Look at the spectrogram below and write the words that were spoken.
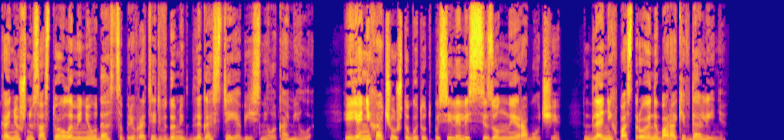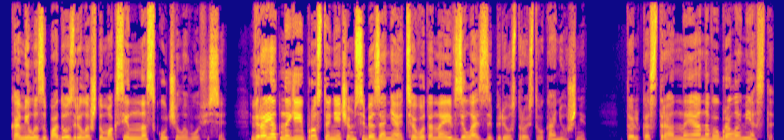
«Конюшню со стойлами не удастся превратить в домик для гостей», — объяснила Камила. «И я не хочу, чтобы тут поселились сезонные рабочие. Для них построены бараки в долине. Камила заподозрила, что Максин наскучила в офисе. Вероятно, ей просто нечем себя занять, вот она и взялась за переустройство конюшни. Только странное она выбрала место.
